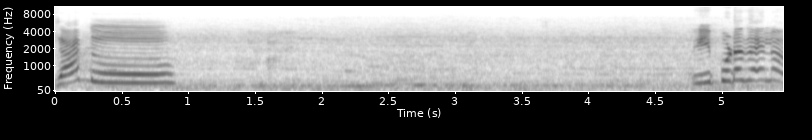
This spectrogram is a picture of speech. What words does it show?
जा तू. ही पुढे जायला.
